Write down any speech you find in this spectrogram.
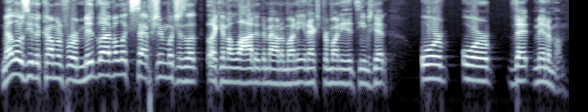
Melo's either coming for a mid level exception, which is a, like an allotted amount of money, an extra money that teams get, or or vet minimum.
